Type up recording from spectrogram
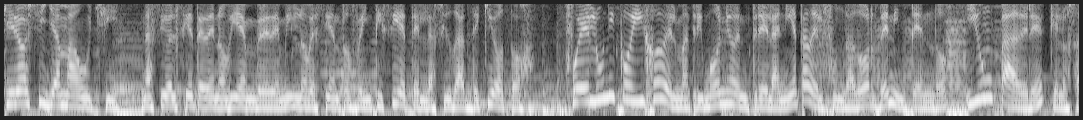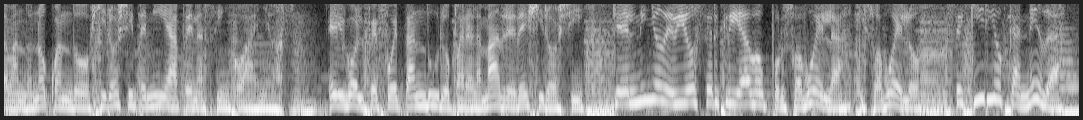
Hiroshi Yamauchi nació el 7 de noviembre de 1927 en la ciudad de Kioto. Fue el único hijo del matrimonio entre la nieta del fundador de Nintendo y un padre que los abandonó cuando Hiroshi tenía apenas 5 años. El golpe fue tan duro para la madre de Hiroshi que el niño debió ser criado por su abuela y su abuelo, Sekirio Kaneda,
